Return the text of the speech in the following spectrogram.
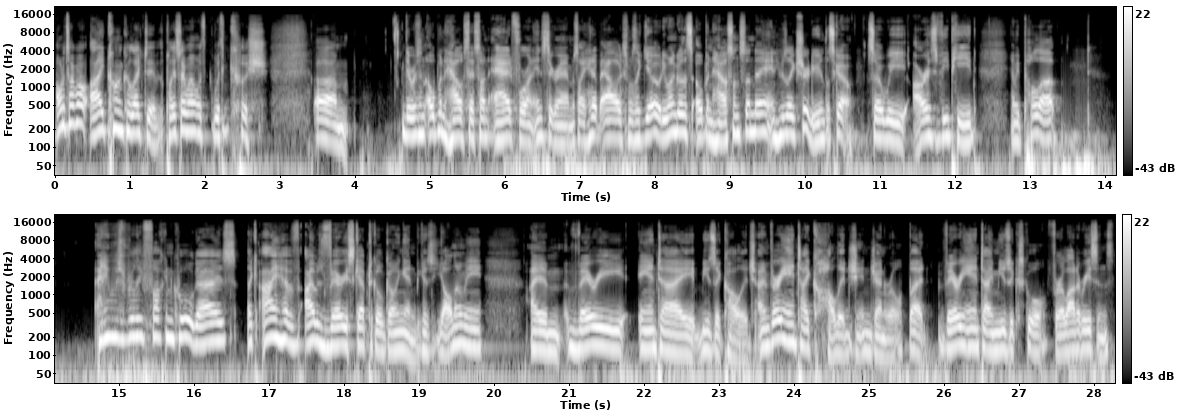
I want to talk about Icon Collective, the place I went with with Kush. Um, there was an open house I saw an ad for on Instagram. So I hit up Alex and was like, "Yo, do you want to go to this open house on Sunday?" And he was like, "Sure, dude, let's go." So we RSVP'd and we pull up and it was really fucking cool, guys. Like I have, I was very skeptical going in because y'all know me. I am very anti music college. I'm very anti college in general, but very anti music school for a lot of reasons.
